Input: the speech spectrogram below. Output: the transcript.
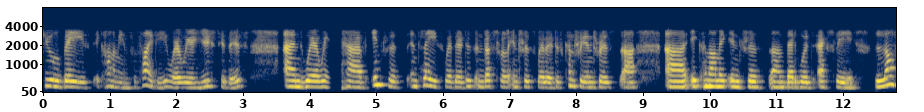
fuel based economy and society where we are used to this and where we have interests in place, whether it is industrial interests, whether it is country interests, uh, uh, economic interests um, that would actually love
